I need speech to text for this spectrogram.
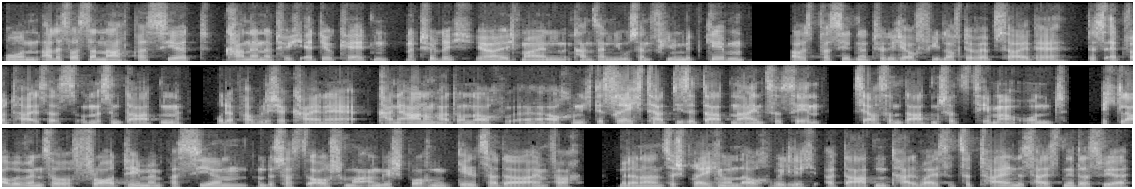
Und alles, was danach passiert, kann er natürlich educaten, natürlich. Ja, ich meine, kann seinen Usern viel mitgeben. Aber es passiert natürlich auch viel auf der Webseite des Advertisers. Und es sind Daten, der Publisher keine, keine Ahnung hat und auch, äh, auch nicht das Recht hat, diese Daten einzusehen. Ist ja auch so ein Datenschutzthema. Und ich glaube, wenn so Fraud-Themen passieren, und das hast du auch schon mal angesprochen, gilt es ja da einfach miteinander zu sprechen und auch wirklich äh, Daten teilweise zu teilen. Das heißt nicht, dass wir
